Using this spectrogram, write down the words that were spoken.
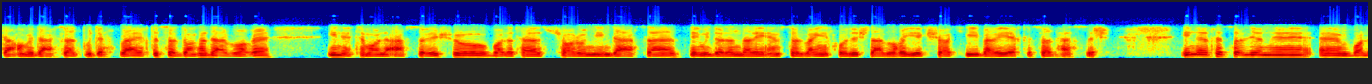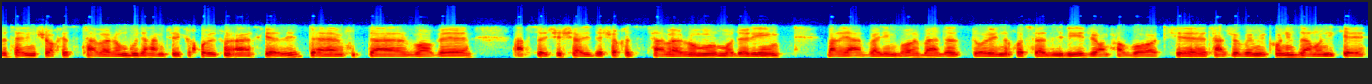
دهم درصد بوده و اقتصاددان ها در واقع این احتمال افزایش رو بالاتر از چهار و نیم درصد نمی‌دادن برای امسال و این خودش در واقع یک شاکی برای اقتصاد هستش. این نرخ سالیانه بالاترین شاخص تورم بوده. همونطوری که خودتون عرض کردید در واقع افزایش شدید شاخص تورم رو ما داریم. برای اولین بار بعد از دوره نخست وزیری جان هاوارد که تجربه می‌کنیم زمانی که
